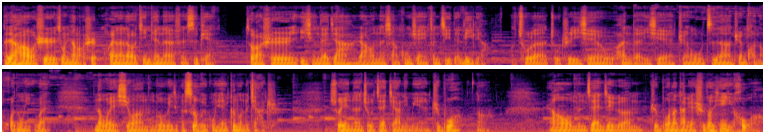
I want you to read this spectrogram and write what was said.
大家好，我是周文强老师，欢迎来到今天的粉丝篇。周老师疫情在家，然后呢想贡献一份自己的力量，除了组织一些武汉的一些捐物资啊、捐款的活动以外，那我也希望能够为这个社会贡献更多的价值，所以呢就在家里面直播啊。然后我们在这个直播呢大概十多天以后啊，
